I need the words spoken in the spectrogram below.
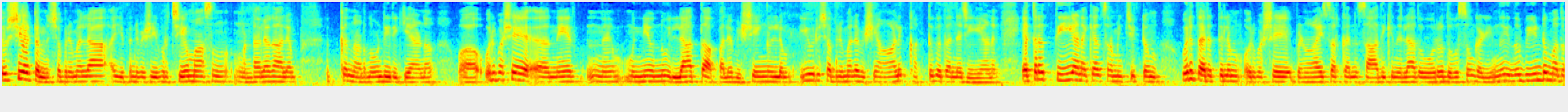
തീർച്ചയായിട്ടും. ശബരിമല അയ്യപ്പന്റെ വിഷയം വൃശ്ചിക മാസം മണ്ഡലകാലം ഒക്കെ നടന്നുകൊണ്ടിരിക്കുകയാണ്. ഒരു പക്ഷേ നേർ മുന്നേ ഒന്നും ഇല്ലാത്ത പല വിഷയങ്ങളിലും ഈ ഒരു ശബരിമല വിഷയം ആളി കത്തുക തന്നെ ചെയ്യുകയാണ്. എത്ര തീ അണയ്ക്കാൻ ശ്രമിച്ചിട്ടും ഒരു തരത്തിലും ഒരു പക്ഷേ പിണറായി സർക്കാരിന് സാധിക്കുന്നില്ല. അത് ഓരോ ദിവസവും കഴിയുന്നു. ഇന്ന് വീണ്ടും അത്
